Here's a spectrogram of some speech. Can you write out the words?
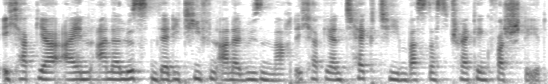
ich habe ja einen Analysten, der die tiefen Analysen macht. Ich habe ja ein Tech-Team, was das Tracking versteht.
